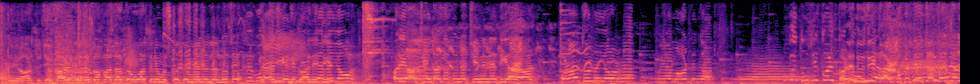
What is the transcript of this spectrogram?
अरे यार तुझे कार्ड देने का फ़ायदा क्या हुआ? इतनी मुश्किल से मैंने लल्लू से खींच के निकाली थी। अरे यार चिंता तो तूने छीनने दिया यार। बड़ा था ना यार। मुझे मार देता। अबे दूसरी कोई अरे दूसरी कार्ड पकड़ते हैं, चल चल चल।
